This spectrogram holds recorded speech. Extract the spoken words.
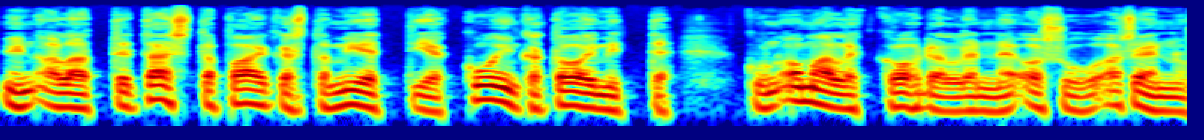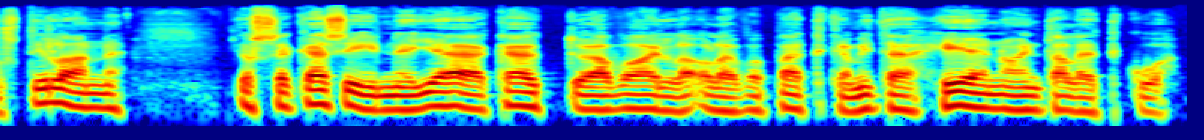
niin alatte tästä paikasta miettiä, kuinka toimitte, kun omalle kohdallenne osuu asennustilanne, jossa käsiinne jää käyttöä vailla oleva pätkä mitä hienointa letkua.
